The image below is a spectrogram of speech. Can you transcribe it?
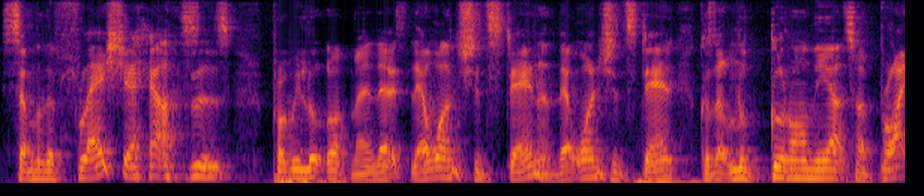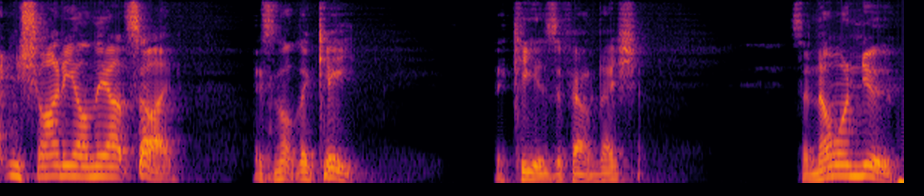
Some of the flasher houses probably looked like, man, that that one should stand, and that one should stand because it looked good on the outside, bright and shiny on the outside. It's not the key. The key is the foundation. So no one knew.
